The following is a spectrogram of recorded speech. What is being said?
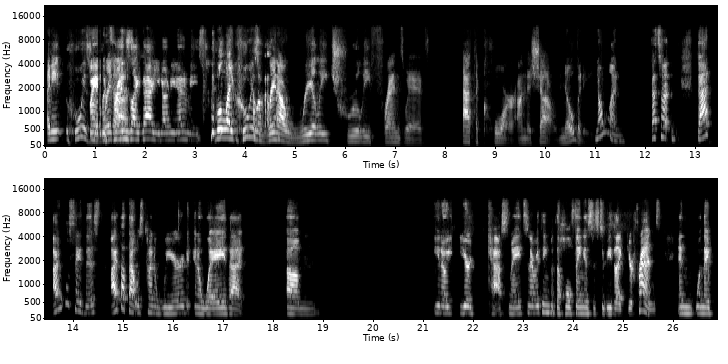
I mean, who is Wait, with friends like that, you don't need enemies. well, like who is. Rinna really truly friends with at the core on this show? Nobody. no one. That's what that I will say this. I thought that was kind of weird in a way that um you know, your castmates and everything, but the whole thing is just to be like your friends. And when they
